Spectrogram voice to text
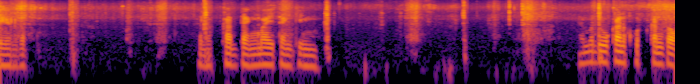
แล้วครับสำหรับการแต่งใบแต่งกิ่งแล้วมาดูการขุดกันต่อ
